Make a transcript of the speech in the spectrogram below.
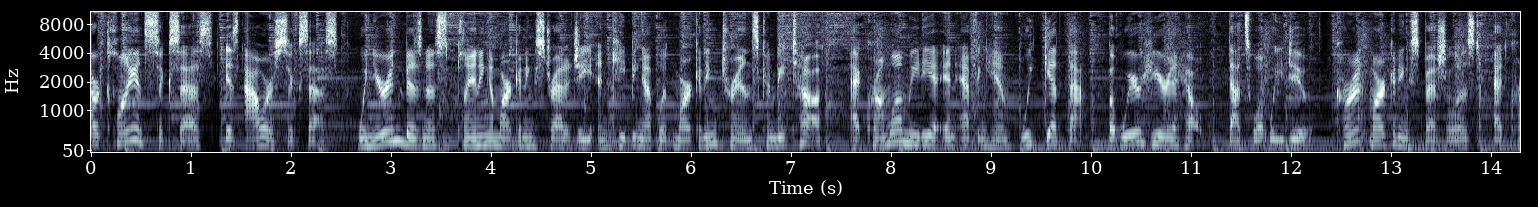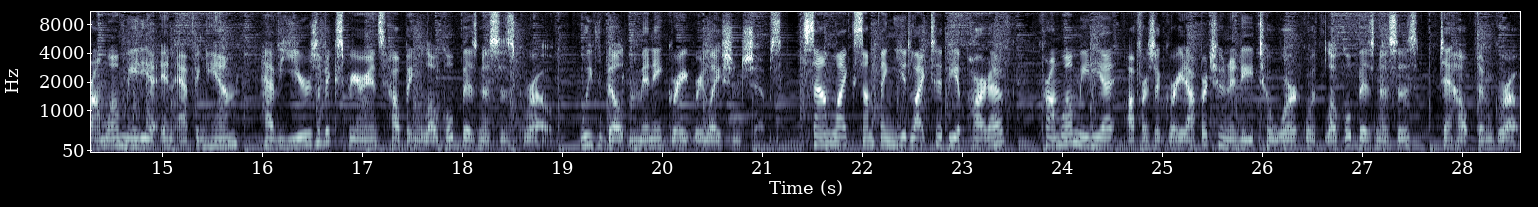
Our client's success is our success. When you're in business, planning a marketing strategy and keeping up with marketing trends can be tough. At Cromwell Media in Effingham, we get that, but we're here to help. That's what we do. Current marketing specialists at Cromwell Media in Effingham have years of experience helping local businesses grow. We've built many great relationships. Sound like something you'd like to be a part of? Cromwell Media offers a great opportunity to work with local businesses to help them grow.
